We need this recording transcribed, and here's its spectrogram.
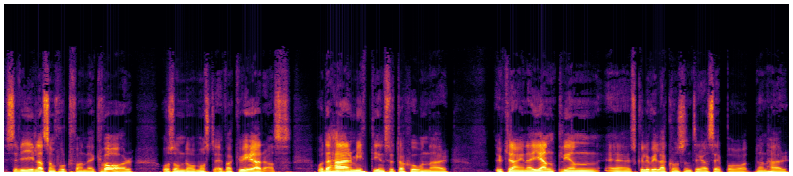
civila som fortfarande är kvar och som då måste evakueras. Och det här mitt i en situation när Ukraina egentligen eh, skulle vilja koncentrera sig på den här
